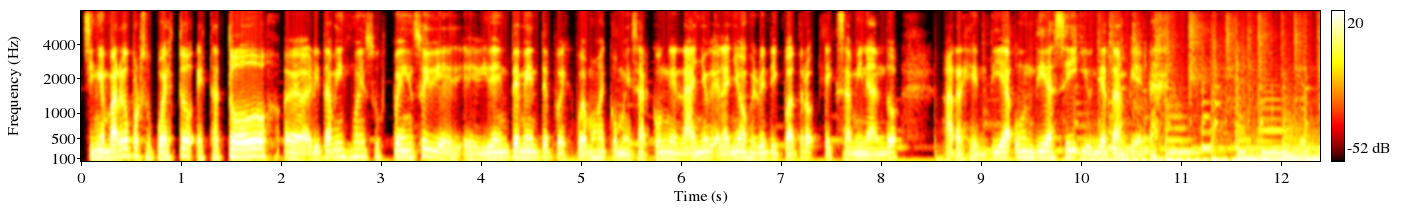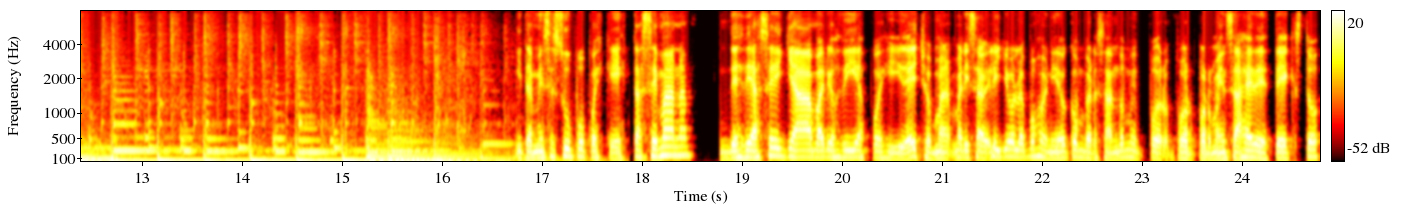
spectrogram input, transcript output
Sin embargo, por supuesto, está todo eh, ahorita mismo en suspenso y eh, evidentemente pues podemos comenzar con el año, el año 2024 examinando Argentina un día sí y un día también. Y también se supo pues que esta semana, desde hace ya varios días, pues y de hecho Mar- Marisabel y yo lo hemos venido conversando por, por, por mensaje de texto,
